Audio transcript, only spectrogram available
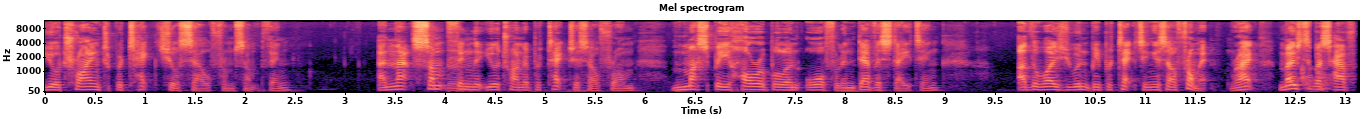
you're trying to protect yourself from something. And that something mm. that you're trying to protect yourself from must be horrible and awful and devastating. Otherwise, you wouldn't be protecting yourself from it, right? Most of us have,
